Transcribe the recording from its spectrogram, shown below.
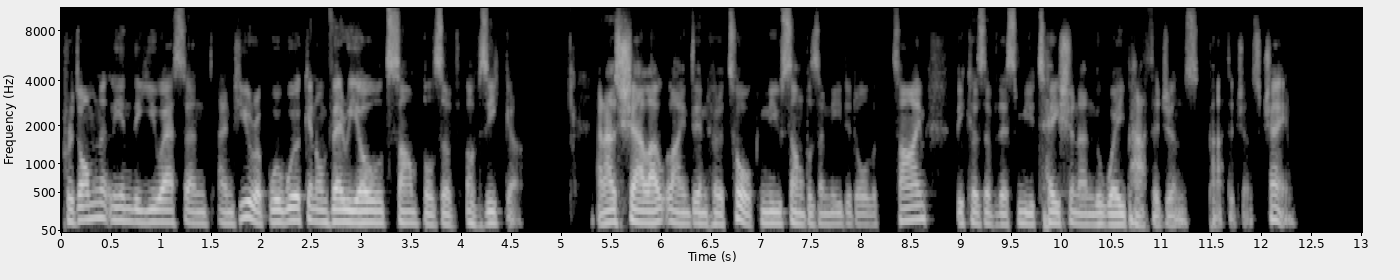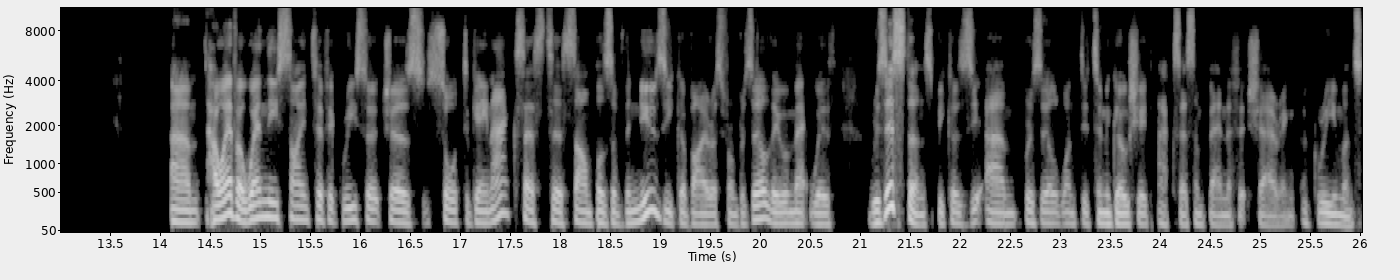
predominantly in the US and, and Europe were working on very old samples of, of Zika. And as Shell outlined in her talk, new samples are needed all the time because of this mutation and the way pathogens, pathogens change. Um, however, when these scientific researchers sought to gain access to samples of the new Zika virus from Brazil, they were met with resistance because um, Brazil wanted to negotiate access and benefit sharing agreements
